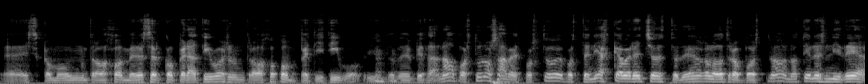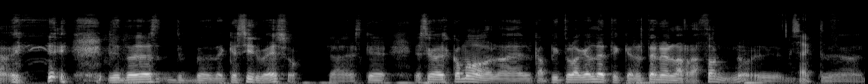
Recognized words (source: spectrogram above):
es como un trabajo, en vez de ser cooperativo, es un trabajo competitivo. Y entonces empieza, no, pues tú no sabes, pues tú pues tenías que haber hecho esto, tenías que lo otro, pues no, no tienes ni idea. y entonces, ¿de qué sirve eso? O sea, es que es, es como el capítulo aquel de querer tener la razón, ¿no? Exacto. Eh,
